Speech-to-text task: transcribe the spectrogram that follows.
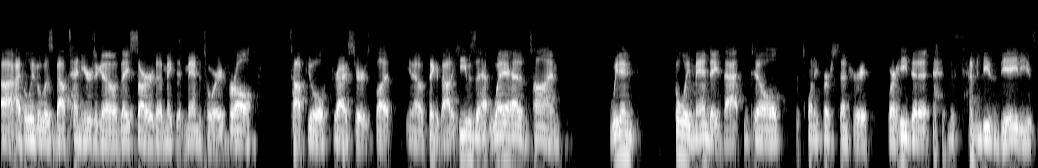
Uh, I believe it was about 10 years ago they started to make it mandatory for all top fuel dragsters. But you know, think about it. He was way ahead of the time. We didn't fully mandate that until the 21st century, where he did it in the 70s and the 80s,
